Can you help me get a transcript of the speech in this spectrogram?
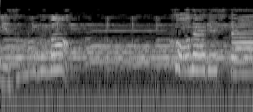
ゆずもぐのコーナーでした。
